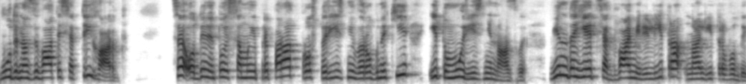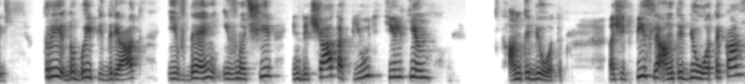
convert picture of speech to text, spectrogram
буде називатися Трігард. Це один і той самий препарат, просто різні виробники і тому різні назви. Він дається 2 мл на літр води. Три доби підряд і вдень, і вночі індичата п'ють тільки антибіотик. Значить, після антибіотика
